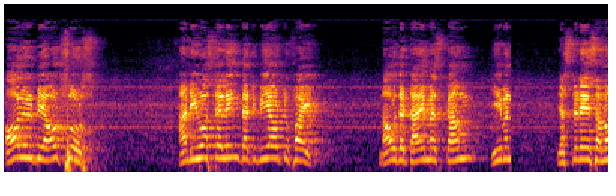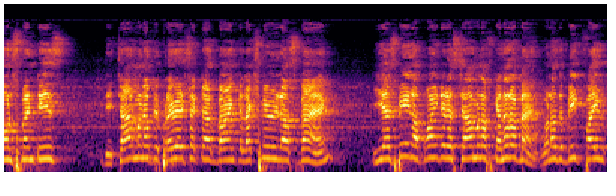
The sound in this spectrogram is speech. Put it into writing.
All will be outsourced. And he was telling that we have to fight. Now the time has come, even yesterday's announcement is the chairman of the private sector bank, Lakshmi Vilas Bank, he has been appointed as chairman of Canara Bank, one of the big five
